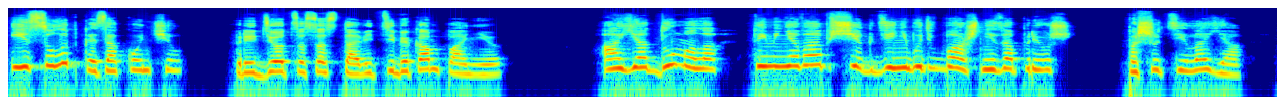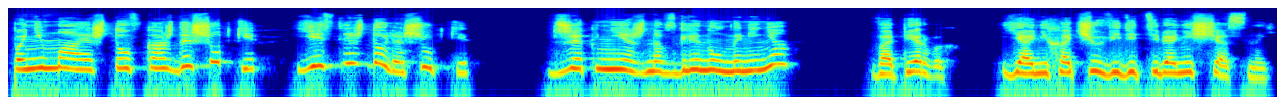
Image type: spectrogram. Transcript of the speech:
и с улыбкой закончил. «Придется составить тебе компанию». «А я думала, ты меня вообще где-нибудь в башне запрешь!» Пошутила я, понимая, что в каждой шутке есть лишь доля шутки. Джек нежно взглянул на меня. «Во-первых, я не хочу видеть тебя несчастной!»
